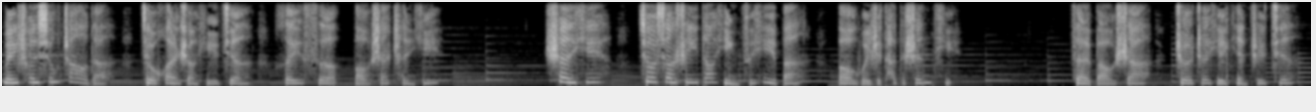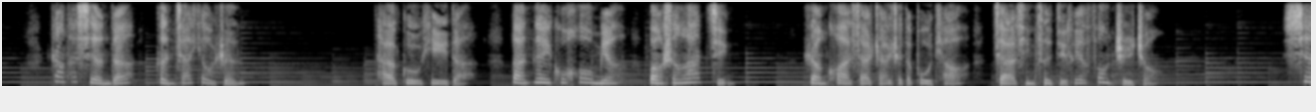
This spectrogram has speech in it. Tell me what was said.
没穿胸罩的就换上一件黑色薄纱衬衣。衬衣就像是一道影子一般包围着他的身体，在薄纱遮遮掩掩之间，让他显得更加诱人。他故意的把内裤后面往上拉紧，让胯下窄窄的布条夹进自己裂缝之中。现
